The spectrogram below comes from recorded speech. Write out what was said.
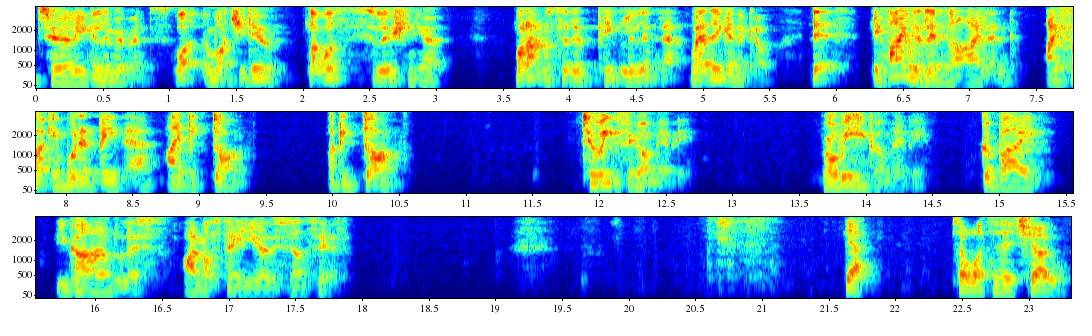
to illegal immigrants. What and what do you do? Like, what's the solution here? What happens to the people who live there? Where are they going to go? If I was living on the island, I fucking wouldn't be there. I'd be gone. I'd be gone. Two weeks ago, maybe, or a week ago, maybe. Goodbye you can't handle this. I'm not staying here. This is unsafe. Yeah. So what does it show?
